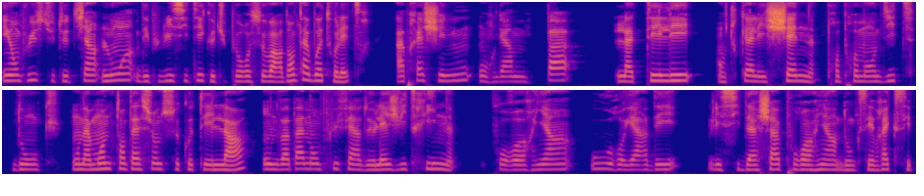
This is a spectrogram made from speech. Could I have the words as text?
et en plus, tu te tiens loin des publicités que tu peux recevoir dans ta boîte aux lettres. Après, chez nous, on regarde pas la télé, en tout cas les chaînes proprement dites, donc on a moins de tentations de ce côté-là. On ne va pas non plus faire de lèche-vitrine pour rien ou regarder les sites d'achat pour rien, donc c'est vrai que c'est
